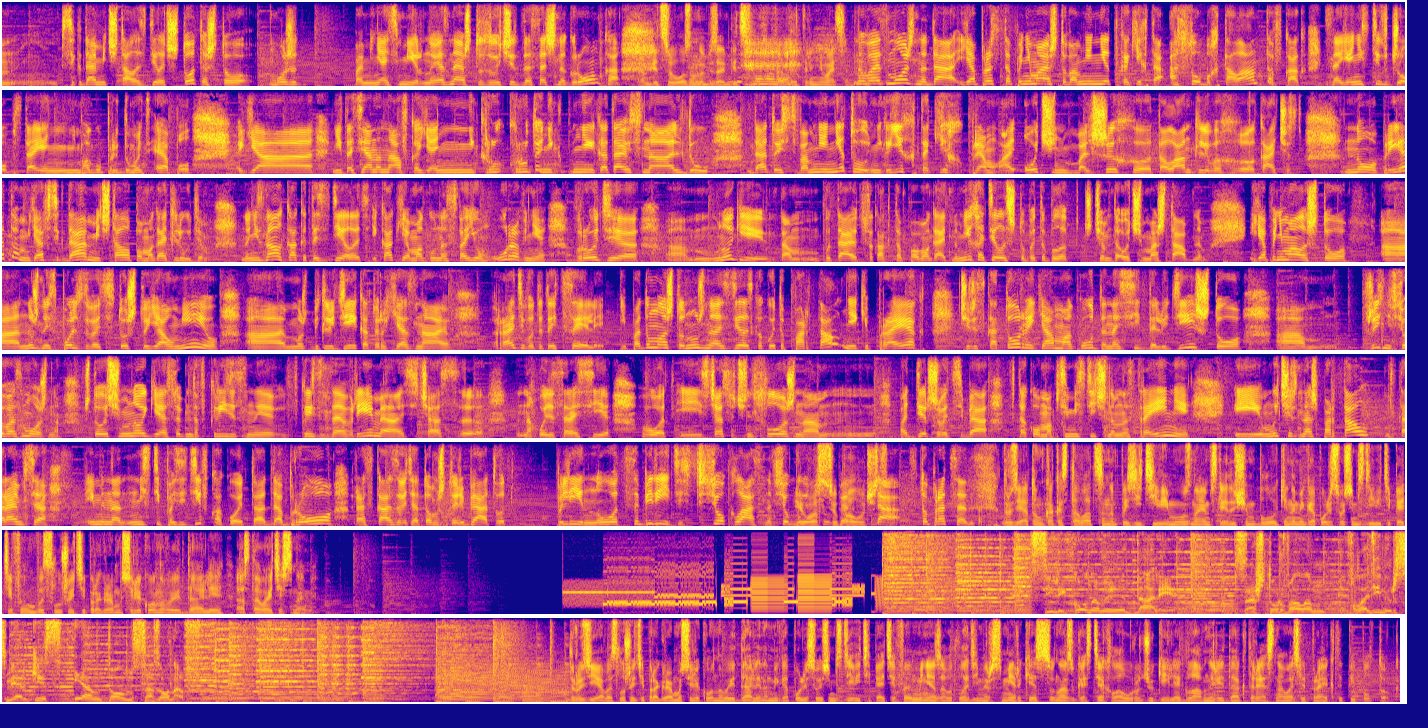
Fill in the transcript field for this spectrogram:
всегда мечтала сделать что-то, что может поменять мир. Но я знаю, что звучит достаточно громко. Амбициозно, но без амбиций никуда предприниматель. Ну, возможно, да. Я просто понимаю, что во мне нет каких-то особых талантов, как, не знаю, я не Стив Джобс, да, я не могу придумать Apple. Я не Татьяна Навка, я не кру- круто не, не катаюсь на льду, да, то есть во мне нету никаких таких прям а, очень больших э, талантливых э, качеств. Но при этом я всегда мечтала помогать людям, но не знала, как это сделать и как я могу на своем уровне уровне. Вроде э, многие там пытаются как-то помогать, но мне хотелось, чтобы это было чем-то очень масштабным. Я понимала, что э, нужно использовать то, что я умею, э, может быть, людей, которых я знаю, ради вот этой цели. И подумала, что нужно сделать какой-то портал, некий проект, через который я могу доносить до людей, что в жизни все возможно, что очень многие, особенно в, кризисные, в кризисное время сейчас э, находится Россия, вот, и сейчас очень сложно поддерживать себя в таком оптимистичном настроении, и мы через наш портал стараемся именно нести позитив какой-то, добро, рассказывать о том, что, ребят, вот блин, ну вот соберитесь, все классно, все будет И у вас супер. все получится. Да, сто процентов. Друзья, о том, как оставаться на позитиве, мы узнаем в следующем блоке на Мегаполис 89.5 FM. Эм. Вы слушаете программу «Силиконовые дали». Оставайтесь с нами. «Силиконовые дали». За штурвалом Владимир Смеркис и Антон Сазонов. Друзья, вы слушаете программу «Силиконовые дали» на Мегаполис 89.5 FM. Эм. Меня зовут Владимир Смеркис. У нас в гостях Лаура Джугелия, главный редактор и основатель проекта People Talk.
